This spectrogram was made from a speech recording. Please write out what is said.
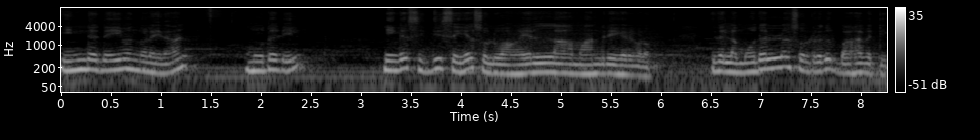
இந்த தெய்வங்களை தான் முதலில் நீங்கள் சித்தி செய்ய சொல்லுவாங்க எல்லா மாந்திரிகர்களும் இதில் முதல்ல சொல்கிறது பகவதி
